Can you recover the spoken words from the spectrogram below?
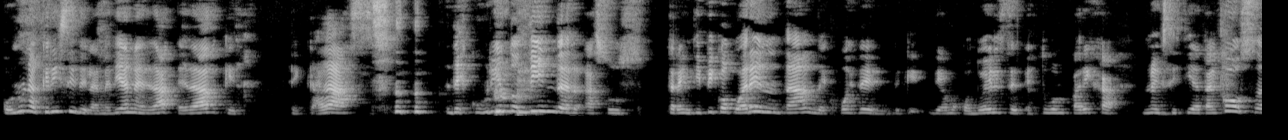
con una crisis de la mediana edad, edad que te cagás, descubriendo Tinder a sus treinta y pico cuarenta, después de, de que, digamos, cuando él se, estuvo en pareja no existía tal cosa,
